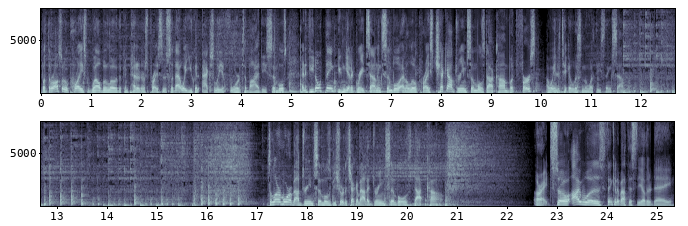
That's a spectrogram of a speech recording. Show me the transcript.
but they're also priced well below the competitors' prices, so that way you can actually afford to buy these cymbals. And if you don't think you can get a great sounding cymbal at a low price, check out dreamcymbals.com. But first, I want you to take a listen to what these things sound like. To learn more about Dream Cymbals, be sure to check them out at dreamcymbals.com. All right. So I was thinking about this the other day,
